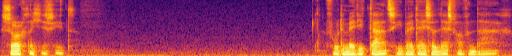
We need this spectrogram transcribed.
Zorg dat je ziet. voor de meditatie bij deze les van vandaag.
